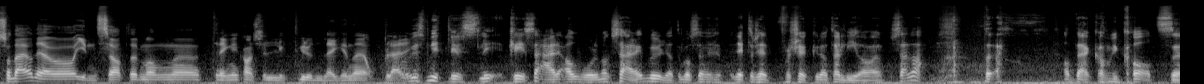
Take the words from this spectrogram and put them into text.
så det er jo det å innse at man uh, trenger kanskje litt grunnleggende Og opplæring. Hvis midtlivskrise er alvorlig nok, så er det mulig at de også rett og slett forsøker å ta livet av seg, da. At det er kamikaze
